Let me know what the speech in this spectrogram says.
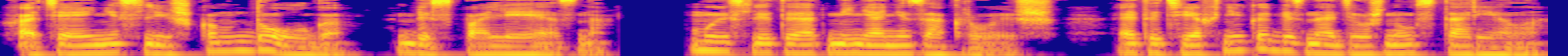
хотя и не слишком долго, бесполезно. Мысли ты от меня не закроешь. Эта техника безнадежно устарела.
